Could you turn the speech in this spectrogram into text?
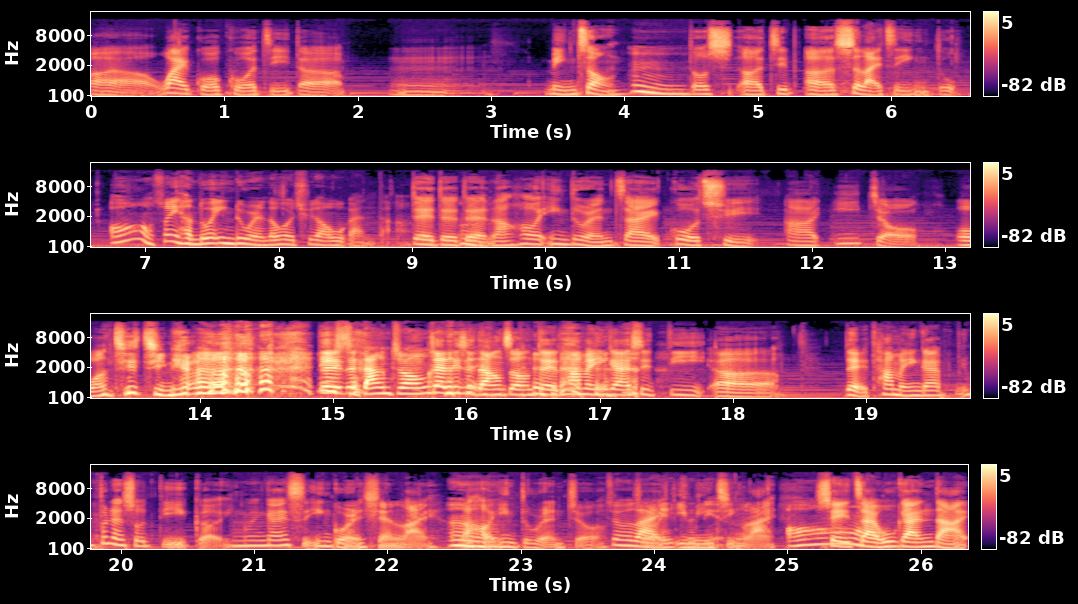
呃呃外国国籍的嗯。民众，嗯，都是呃，基呃是来自印度哦，所以很多印度人都会去到乌干达。对对对，然后印度人在过去啊，一九我忘记几年了，历史当中，在历史当中，对他们应该是第呃。对他们应该不能说第一个，因为应该是英国人先来，然后印度人就就来移民进来。哦，所以在乌干达，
